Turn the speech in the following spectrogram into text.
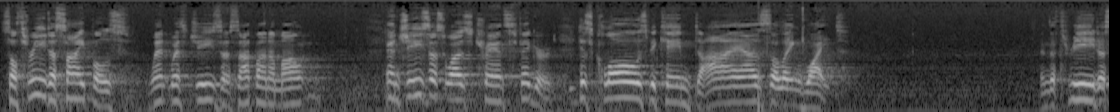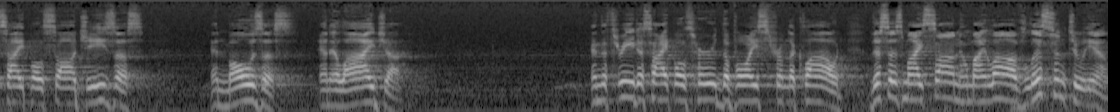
So, three disciples went with Jesus up on a mountain. And Jesus was transfigured. His clothes became dazzling white. And the three disciples saw Jesus and Moses and Elijah. And the three disciples heard the voice from the cloud This is my son whom I love. Listen to him.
